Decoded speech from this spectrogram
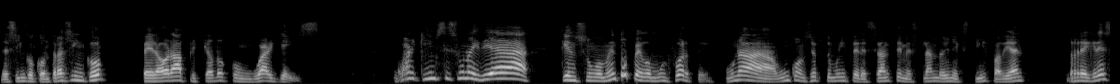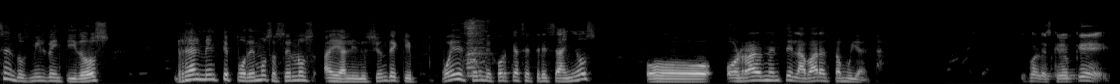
de 5 contra 5, pero ahora aplicado con War Games. War Games es una idea que en su momento pegó muy fuerte, una, un concepto muy interesante mezclando NXT, Fabián, regresa en 2022 ¿realmente podemos hacernos a la ilusión de que puede ser mejor que hace tres años o, realmente la vara está muy alta? Híjoles, creo que,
